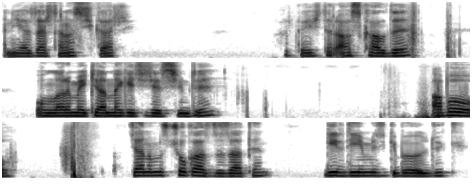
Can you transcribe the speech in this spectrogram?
Hani yazarsanız çıkar. Arkadaşlar az kaldı. Onların mekanına geçeceğiz şimdi. Abo. Canımız çok azdı zaten. Girdiğimiz gibi öldük.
